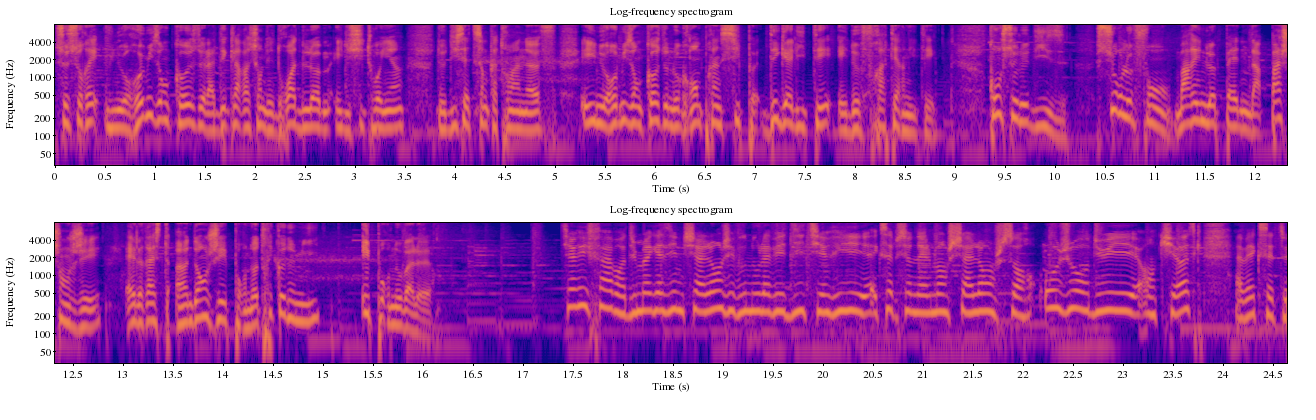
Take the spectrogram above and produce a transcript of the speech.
ce serait une remise en cause de la Déclaration des droits de l'homme et du citoyen de 1789 et une remise en cause de nos grands principes d'égalité et de fraternité. Qu'on se le dise, sur le fond, Marine Le Pen n'a pas changé, elle reste un danger pour notre économie et pour nos valeurs. Thierry Fabre du magazine Challenge, et vous nous l'avez dit Thierry, exceptionnellement Challenge sort aujourd'hui en kiosque avec cette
